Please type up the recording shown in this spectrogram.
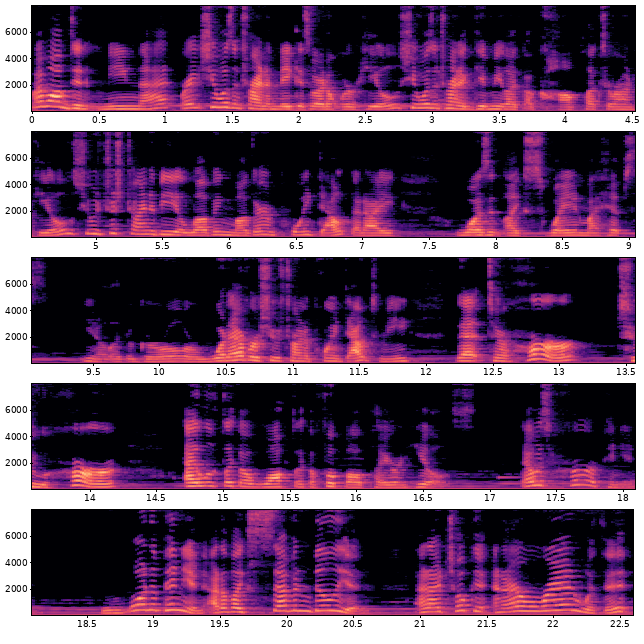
My mom didn't mean that, right? She wasn't trying to make it so I don't wear heels. She wasn't trying to give me like a complex around heels. She was just trying to be a loving mother and point out that I wasn't like swaying my hips, you know, like a girl or whatever she was trying to point out to me. That to her, to her, I looked like I walked like a football player in heels. That was her opinion. One opinion out of like 7 billion. And I took it and I ran with it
